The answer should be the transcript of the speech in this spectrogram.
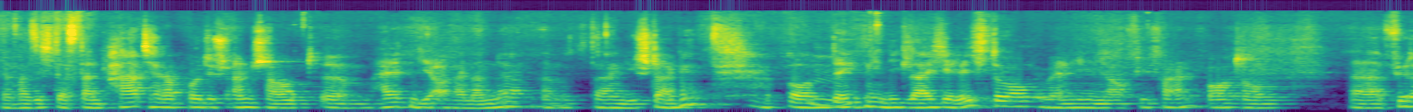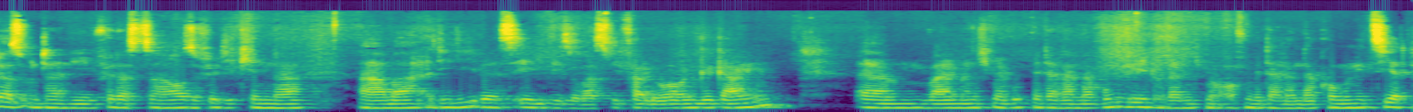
Wenn man sich das dann paartherapeutisch anschaut, ähm, halten die aufeinander, also sozusagen die Stange, und mhm. denken in die gleiche Richtung, übernehmen ja auch viel Verantwortung äh, für das Unternehmen, für das Zuhause, für die Kinder. Aber die Liebe ist irgendwie sowas wie verloren gegangen ähm, weil man nicht mehr gut miteinander umgeht oder nicht mehr offen miteinander kommuniziert.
